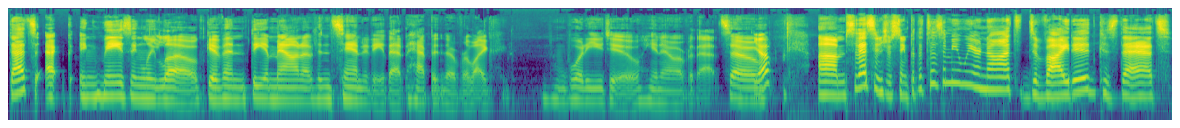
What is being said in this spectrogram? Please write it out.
that's amazingly low given the amount of insanity that happened over like what do you do you know over that so Yep. um, so that's interesting but that doesn't mean we are not divided because that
